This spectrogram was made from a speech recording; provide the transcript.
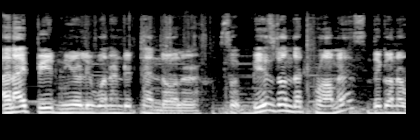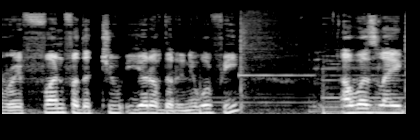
and I paid nearly $110. So based on that promise, they're gonna refund for the two year of the renewal fee. I was like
